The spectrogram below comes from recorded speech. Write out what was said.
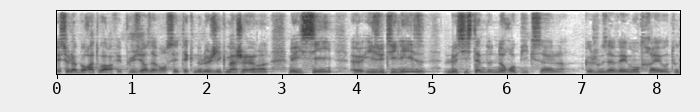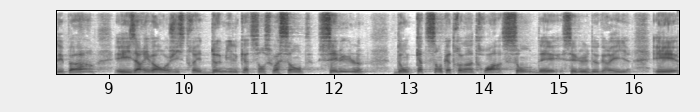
et ce laboratoire a fait plusieurs avancées technologiques majeures, hein. mais ici, euh, ils utilisent le système de neuropixels que je vous avais montré au tout départ, et ils arrivent à enregistrer 2460 cellules, dont 483 sont des cellules de grille, et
